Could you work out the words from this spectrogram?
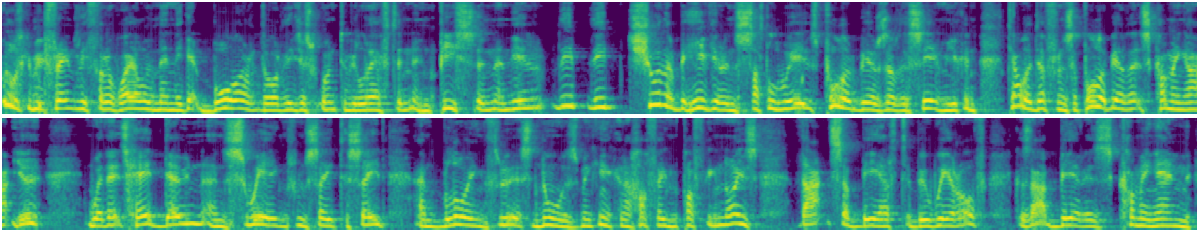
whales can be friendly for a while and then they get bored or they just want to be left in, in peace and, and they, they, they show their behaviour in subtle ways. Polar bears are the same. You can tell the difference. A polar bear that's coming at you with its head down and swaying from side to side and blowing through its nose, making a kind of huffing, puffing noise, that's a bear to beware of because that bear is coming in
